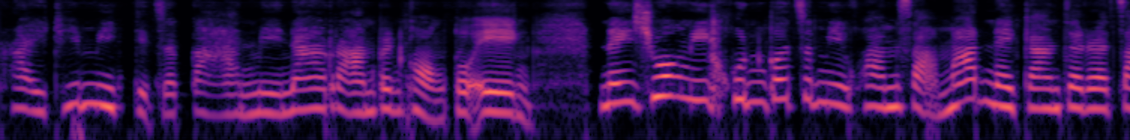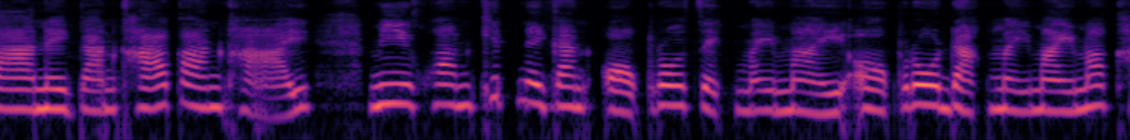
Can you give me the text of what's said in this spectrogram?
ใครที่มีกิจการมีหน้าร้านเป็นของตัวเอง ในช่วงนี้คุณก็จะมีความสามารถในการเจรจาในการค้าการขาย มีความคิดในการออกโปรเจกต์ใหม่ๆ ออกโปรดักต์ใหม่ๆ มาข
